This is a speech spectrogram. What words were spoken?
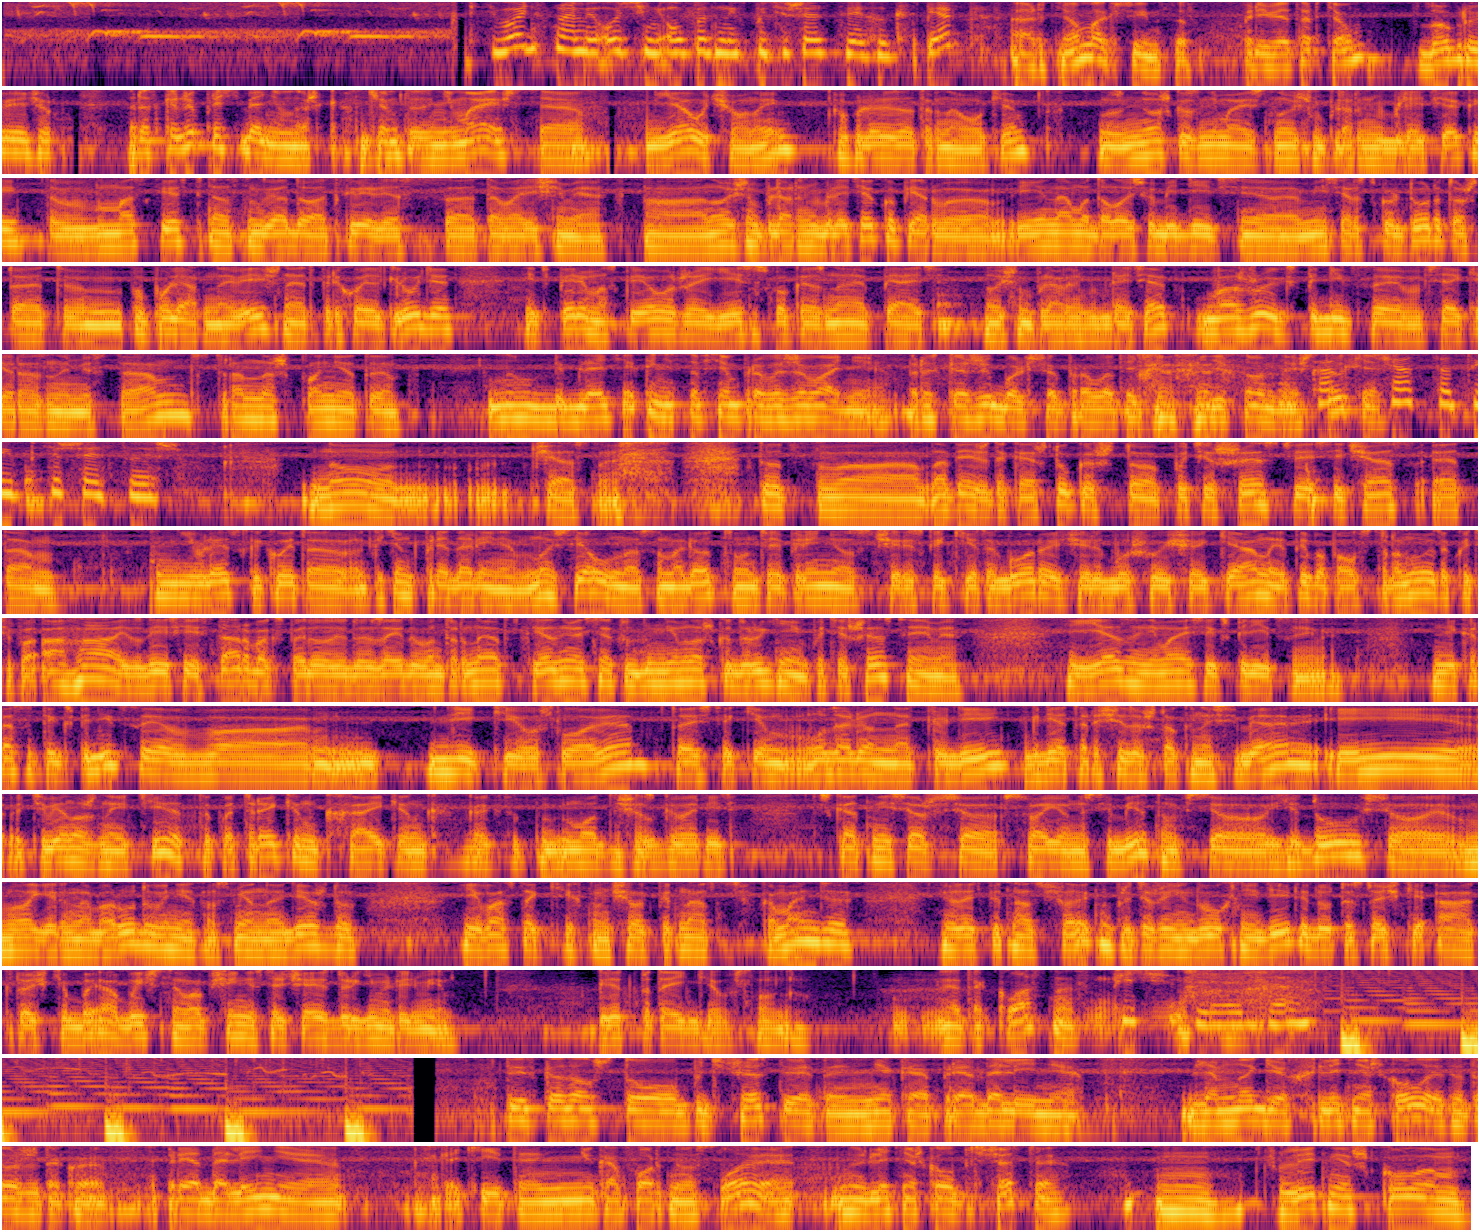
Сегодня с нами очень опытный в путешествиях эксперт. Артем Акшинцев. Привет, Артем. Добрый вечер. Расскажи про себя немножко. Чем ты занимаешься? Я ученый, популяризатор науки. Немножко занимаюсь научно-популярной библиотекой. В Москве в 2015 году открыли с товарищами а, научно-популярную библиотеку первую, и нам удалось убедить э, Министерство культуры, то, что это популярная вещь, на это приходят люди, и теперь в Москве уже есть, насколько я знаю, пять научно-популярных библиотек. Вожу экспедиции в всякие разные места стран нашей планеты. Ну, библиотека не совсем про выживание. Расскажи больше про вот эти экспедиционные штуки. Как часто ты путешествуешь? Ну, часто. Тут, опять же, такая штука, что путешествие сейчас это не является какой-то, каким-то преодолением. Ну, сел на самолет, он тебя перенес через какие-то горы, через бушующие океаны, и ты попал в страну, и такой, типа, ага, здесь есть Starbucks, пойду зайду, зайду в интернет. Я занимаюсь немножко другими путешествиями, я занимаюсь экспедициями. И как раз это экспедиции в дикие условия, то есть таким удаленно от людей, где ты рассчитываешь только на себя, и тебе нужно идти. Это такой трекинг, хайкинг, как это модно сейчас говорить. То есть, когда ты несешь все свое на себе, там все еду, все лагерное оборудование, там сменную одежду, и вас таких там человек 15 в команде, и вот эти 15 человек на протяжении двух недель идут из точки А к точке Б, обычно вообще не встречаясь с другими людьми. Где-то по тайге, условно. Это классно? Впечатляет, да. Ты сказал, что путешествие – это некое преодоление. Для многих летняя школа – это тоже такое преодоление, какие-то некомфортные условия. Ну, летняя школа путешествия? Летняя школа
